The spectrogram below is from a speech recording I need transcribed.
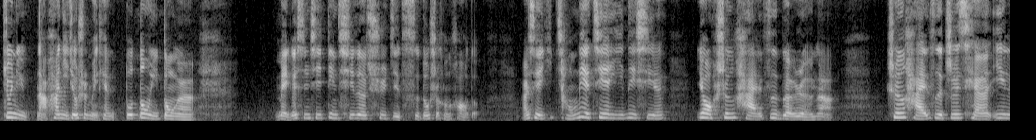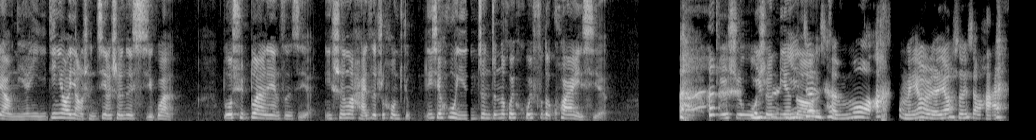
就你哪怕你就是每天多动一动啊，每个星期定期的去几次都是很好的。而且强烈建议那些要生孩子的人啊，生孩子之前一两年一定要养成健身的习惯，多去锻炼自己。你生了孩子之后，你就那些后遗症真的会恢复的快一些。这是我身边的一阵沉默，没有人要生小孩，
